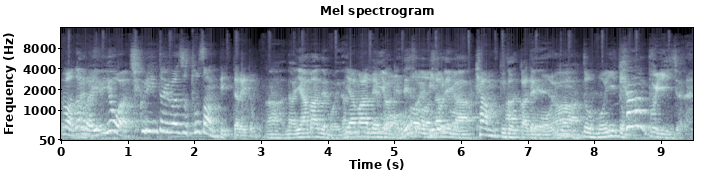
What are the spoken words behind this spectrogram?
まあだから要は竹林と言わず登山って言ったらいいと思う。ああ山でも山でも。いいわけねそういう緑が。キャンプとかでもいいともいいとキ思うャンプいいじゃない。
